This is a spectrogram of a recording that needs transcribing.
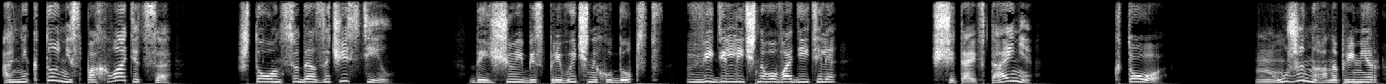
«А никто не спохватится, что он сюда зачистил? Да еще и без привычных удобств в виде личного водителя. Считай в тайне. Кто? Ну, жена, например.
